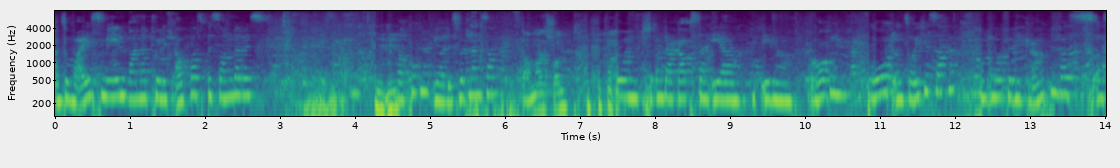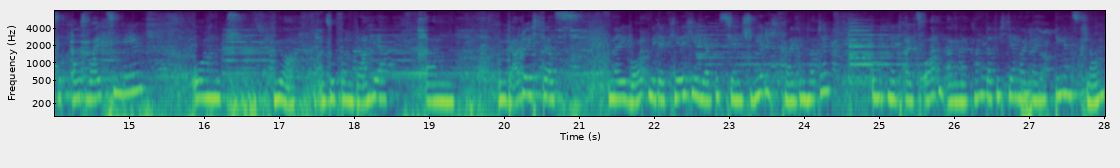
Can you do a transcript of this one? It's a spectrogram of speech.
also Weißmehl war natürlich auch was Besonderes. Mal gucken, ja, das wird langsam. Damals schon. Und, und da gab es dann eher eben Roggenbrot und solche Sachen und nur für die Kranken was aus, aus Weizenmehl. Und ja, also von daher, ähm, und dadurch, dass Mary Ward mit der Kirche ja ein bisschen Schwierigkeiten hatte und nicht als Orden anerkannt, darf ich dir mal dein. Dingens klauen?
